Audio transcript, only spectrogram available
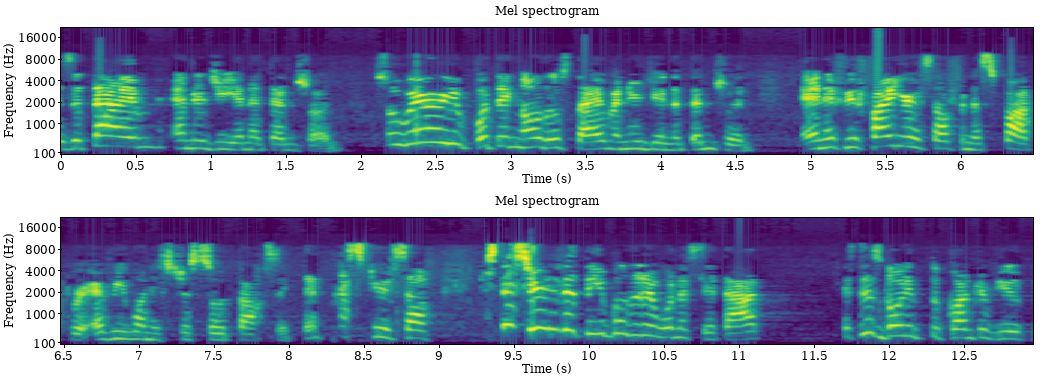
is the time, energy, and attention. So where are you putting all those time, energy, and attention? And if you find yourself in a spot where everyone is just so toxic, then ask yourself, is this really the table that I want to sit at? Is this going to contribute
